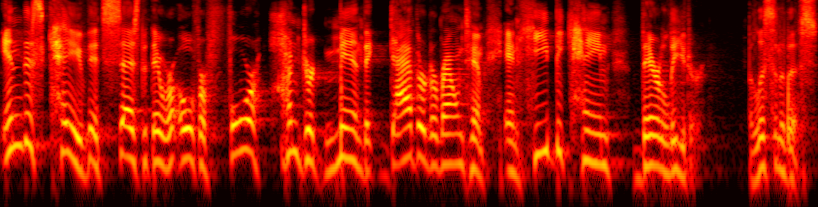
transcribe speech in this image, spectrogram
in this cave, it says that there were over 400 men that gathered around him, and he became their leader. But listen to this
